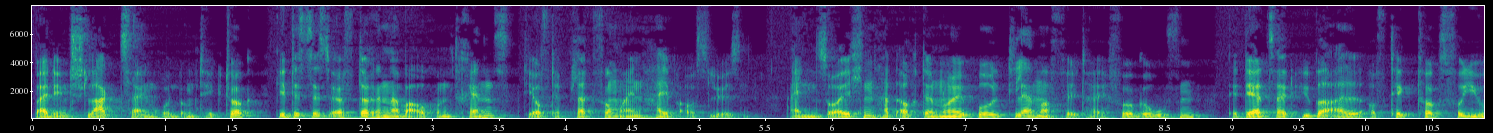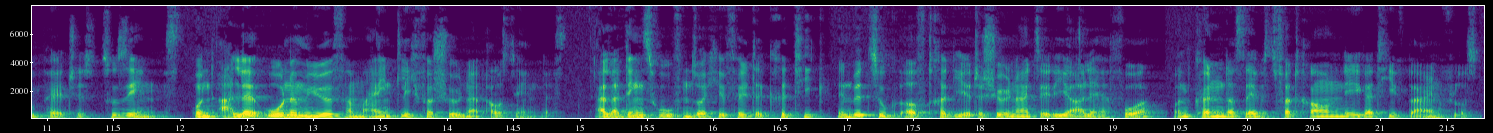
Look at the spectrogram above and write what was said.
Bei den Schlagzeilen rund um TikTok geht es des Öfteren aber auch um Trends, die auf der Plattform einen Hype auslösen. Einen solchen hat auch der neue Bold Glamour Filter hervorgerufen, der derzeit überall auf TikToks For You Pages zu sehen ist und alle ohne Mühe vermeintlich verschönert aussehen lässt. Allerdings rufen solche Filter Kritik in Bezug auf tradierte Schönheitsideale hervor und können das Selbstvertrauen negativ beeinflussen.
